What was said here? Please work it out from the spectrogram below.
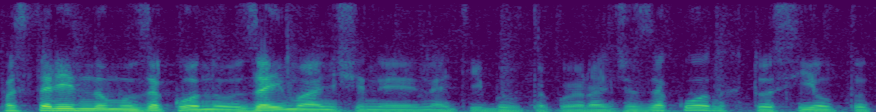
по старинному закону Займанщины, знаете, был такой раньше закон, кто съел, тот,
